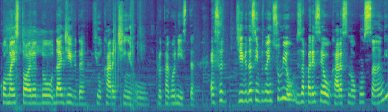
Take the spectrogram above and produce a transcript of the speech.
como a história do, da dívida que o cara tinha, o protagonista. Essa dívida simplesmente sumiu, desapareceu. O cara assinou com sangue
